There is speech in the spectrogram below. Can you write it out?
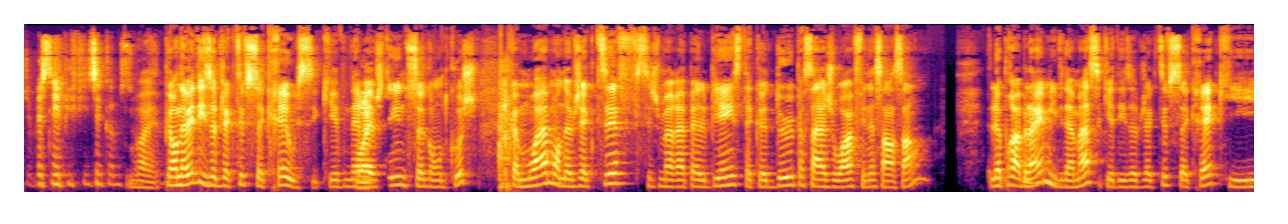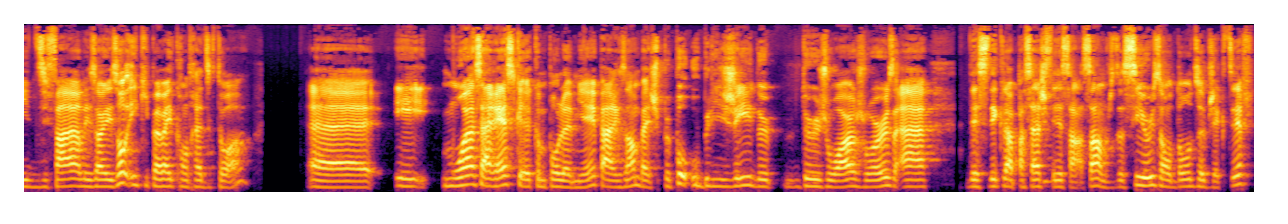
Je vais simplifier ça comme ça. Ouais. Puis on avait des objectifs secrets aussi qui venaient rajouter une seconde couche. Comme moi, mon objectif, si je me rappelle bien, c'était que deux personnages joueurs finissent ensemble. Le problème, mm-hmm. évidemment, c'est qu'il y a des objectifs secrets qui diffèrent les uns les autres et qui peuvent être contradictoires. Euh, et moi, ça reste que, comme pour le mien, par exemple, ben, je peux pas obliger deux, deux joueurs, joueuses à décider que leur passage finisse ensemble. Je veux dire, si eux ont d'autres objectifs,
